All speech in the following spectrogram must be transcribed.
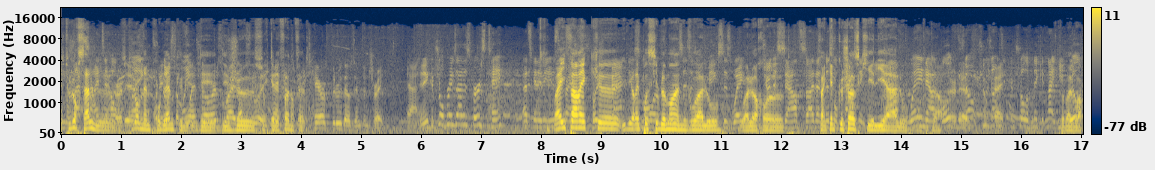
C'est toujours ça, le, toujours le même problème que des, jeux sur téléphone en fait. Il paraît qu'il y aurait possiblement un nouveau Halo, ou alors euh, enfin quelque chose qui est lié à Halo. Faudrait voir.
